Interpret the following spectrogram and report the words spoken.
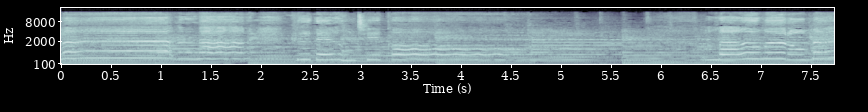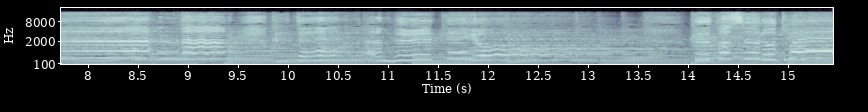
만 난 그대 훔치고 것으로 돼요. 나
